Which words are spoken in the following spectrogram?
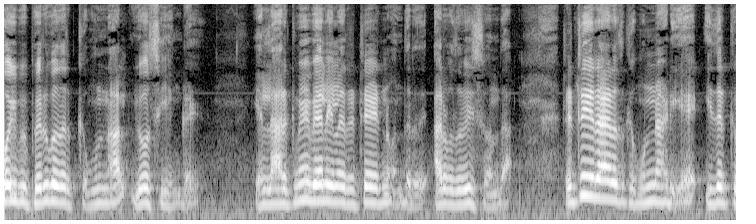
ஓய்வு பெறுவதற்கு முன்னால் யோசியுங்கள். எல்லாருக்குமே வேலையில் ரிட்டையர்ட்னு வந்துடுது அறுபது வயசு வந்தால் ரிட்டையர் ஆகிறதுக்கு முன்னாடியே இதற்கு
